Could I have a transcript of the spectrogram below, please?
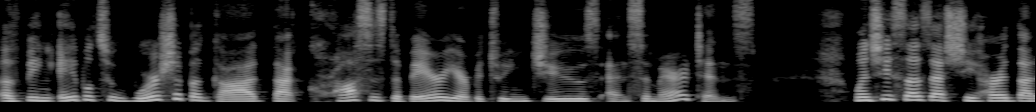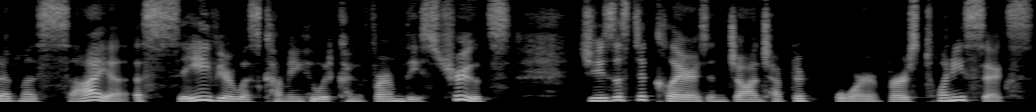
of being able to worship a God that crosses the barrier between Jews and Samaritans. When she says that she heard that a Messiah, a Savior, was coming who would confirm these truths, Jesus declares in John chapter 4, verse 26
